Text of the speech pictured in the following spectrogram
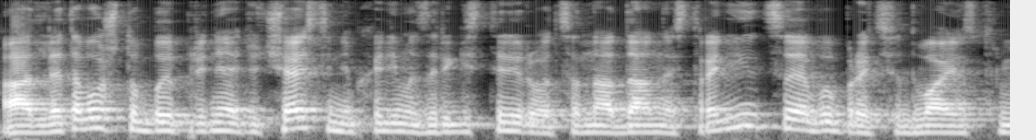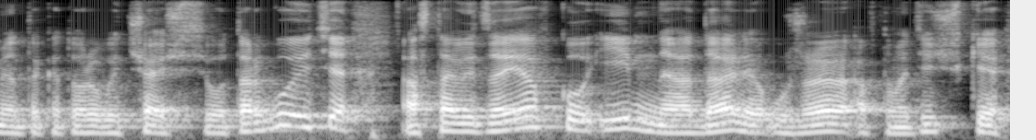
А для того, чтобы принять участие, необходимо зарегистрироваться на данной странице, выбрать два инструмента, которые вы чаще всего торгуете, оставить заявку и э, далее уже автоматически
